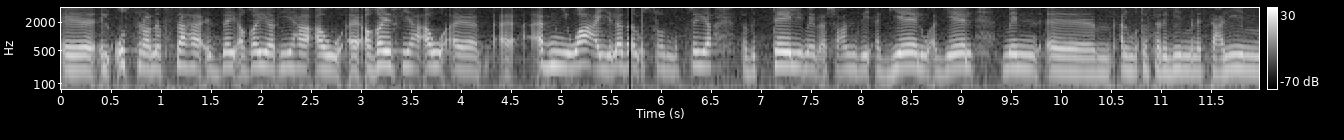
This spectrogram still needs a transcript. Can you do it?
آه، الأسرة نفسها إزاي أغير ليها أو آه، أغير فيها أو آه، آه، أبني وعي لدى الأسرة المصرية. فبالتالي ما يبقاش عندي أجيال وأجيال من المتسربين من التعليم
